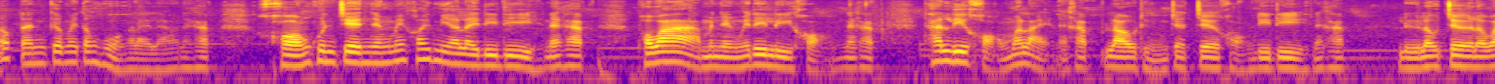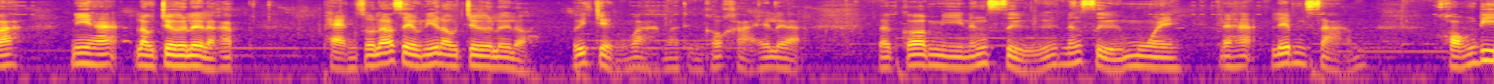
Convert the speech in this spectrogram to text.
นอกนั้นก็ไม่ต้องห่วงอะไรแล้วนะครับ ของคุณเจนยังไม่ค่อยมีอะไรดีๆนะครับ เพราะว่ามันยังไม่ได้รีของนะครับ ถ้ารีของเมื่อไหร่นะครับ เราถึงจะเจอของดีๆนะครับ หรือเราเจอแล้ววะ นี่ฮะ เราเจอเลยเหรอครับ แผงโซลาร์เซลล์นี้เราเจอเลยเหรอ เฮ้ยเจ๋งว่ะ มาถึงเขาขายให้เลยอะแล้วก็มีหนังสือหนังสือมวยนะฮะ เล่ม 3 ของดี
